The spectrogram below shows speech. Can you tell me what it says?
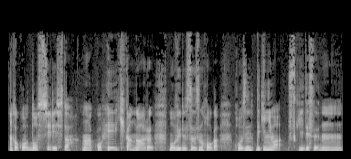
なんかこうどっしりした、あこう兵器感があるモビルスーツの方が個人的には好きです。うん。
